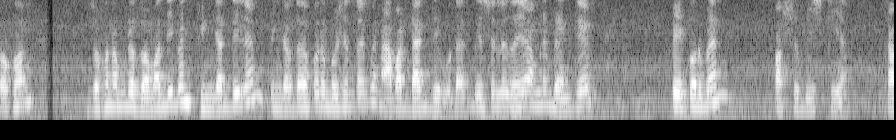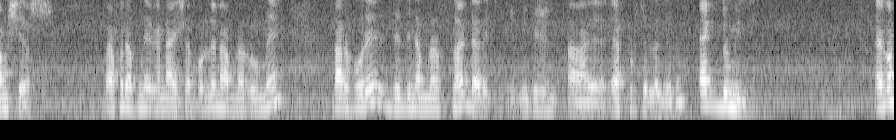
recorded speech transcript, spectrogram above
তখন যখন আপনি জমা দিবেন ফিঙ্গার দিলেন ফিঙ্গার দেওয়ার পরে বসে থাকবেন, আবার ডাক দিব। ডাক দিয়ে চলে যাই আপনি ব্যাংকের পে করবেন পাঁচশো বিশ টিয়া। কাম শেষ। তারপরে আপনি এখানে আইসা পড়লেন আপনার রুমে তারপরে যেদিন আপনার ফ্লাইট ডাইরেক্ট ইমিগ্রেশন এয়ারপোর্ট চলে যাবেন। একদম ইজি এখন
